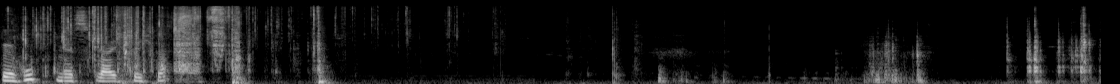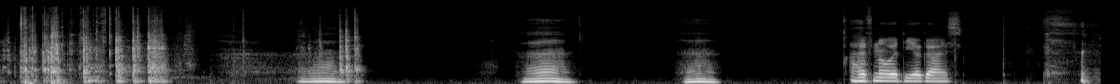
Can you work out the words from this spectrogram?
the Hubmessgleichrichter. Have no idea, guys.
